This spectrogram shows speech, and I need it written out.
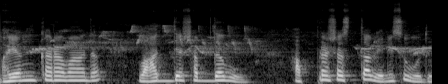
ಭಯಂಕರವಾದ ವಾದ್ಯ ಶಬ್ದವು ಅಪ್ರಶಸ್ತವೆನಿಸುವುದು.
